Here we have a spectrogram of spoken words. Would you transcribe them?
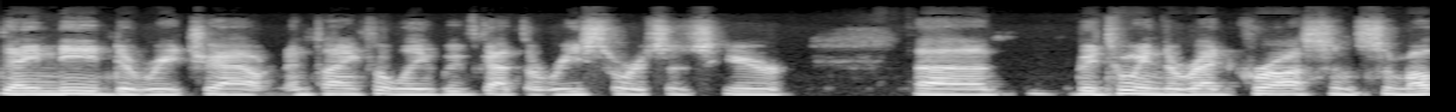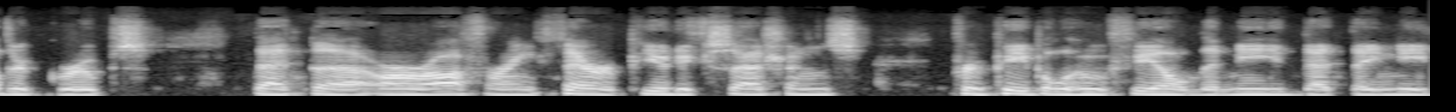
they need to reach out. And thankfully, we've got the resources here uh, between the Red Cross and some other groups that uh, are offering therapeutic sessions for people who feel the need that they need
